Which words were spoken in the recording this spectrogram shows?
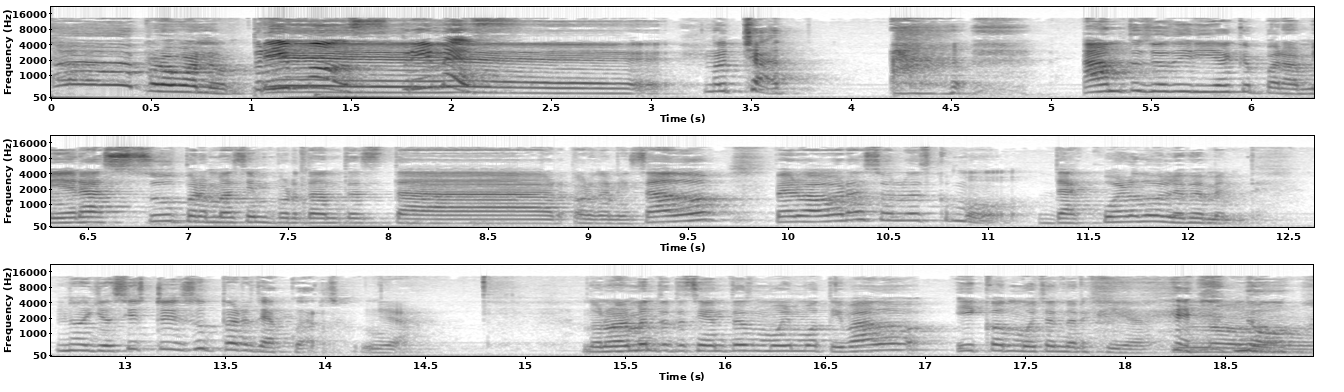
Ah, pero bueno. Primos, primes. No chat. Antes yo diría que para mí era súper más importante estar organizado, pero ahora solo es como de acuerdo levemente. No, yo sí estoy súper de acuerdo. Ya. Normalmente te sientes muy motivado y con mucha energía. No. No.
